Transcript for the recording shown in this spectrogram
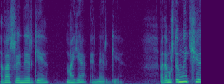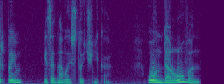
Ваша энергия — моя энергия, потому что мы черпаем из одного источника. Он дарован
